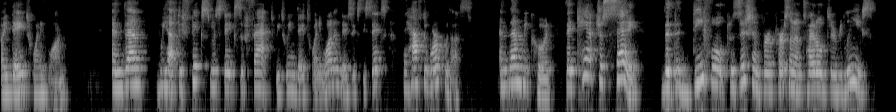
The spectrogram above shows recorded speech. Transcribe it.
by day 21, and then we have to fix mistakes of fact between day 21 and day 66. They have to work with us, and then we could they can't just say that the default position for a person entitled to release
